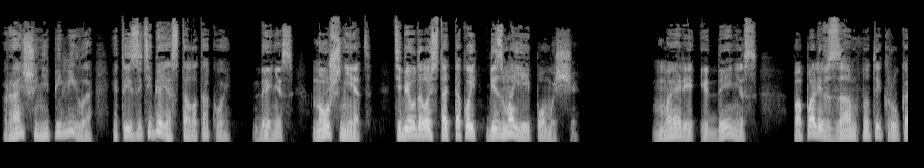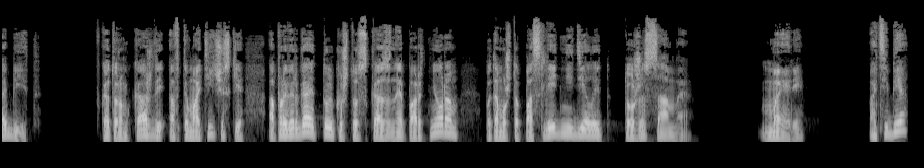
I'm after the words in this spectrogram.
«Раньше не пилила. Это из-за тебя я стала такой». Деннис. «Ну уж нет. Тебе удалось стать такой без моей помощи». Мэри и Деннис попали в замкнутый круг обид котором каждый автоматически опровергает только что сказанное партнером, потому что последний делает то же самое. Мэри. А тебе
